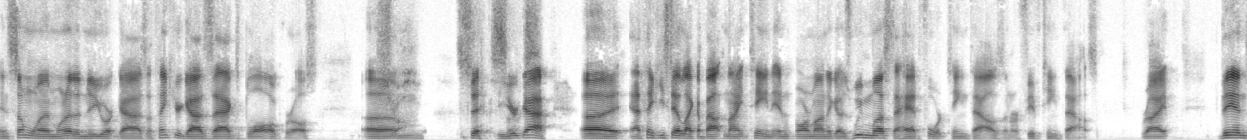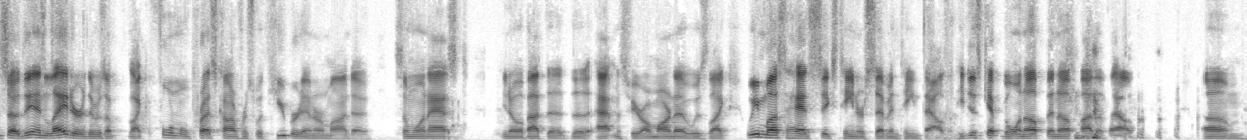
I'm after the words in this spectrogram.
And someone, one of the New York guys, I think your guy Zag's blog, Ross, um, said, your guy. Uh, I think he said like about 19. And Armando goes, We must have had 14,000 or 15,000. Right. Then, so then later there was a like formal press conference with Hubert and Armando. Someone asked, you know, about the the atmosphere. Armando was like, we must have had sixteen or seventeen thousand. He just kept going up and up by the thousand. um,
